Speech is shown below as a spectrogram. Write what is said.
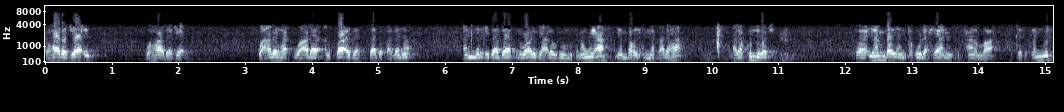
فهذا جائز وهذا جائز. وعليها وعلى القاعدة السابقة لنا أن العبادات الواردة على وجوه متنوعة ينبغي أن نفعلها على كل وجه. فينبغي أن تقول أحيانا سبحان الله حتى تكمل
